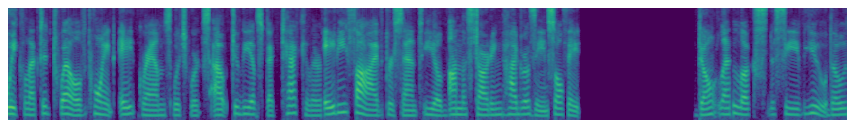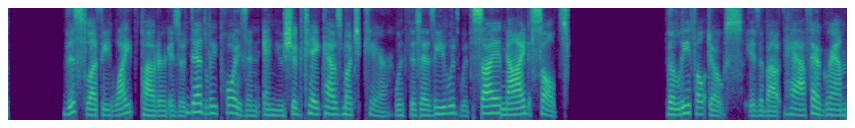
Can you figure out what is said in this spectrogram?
We collected 12.8 grams which works out to be a spectacular 85% yield on the starting hydrazine sulfate. Don't let looks deceive you though. This fluffy white powder is a deadly poison and you should take as much care with this as you would with cyanide salts. The lethal dose is about half a gram,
